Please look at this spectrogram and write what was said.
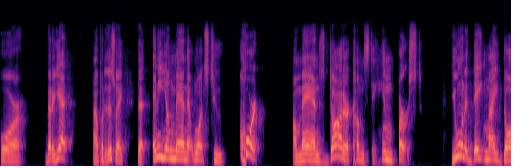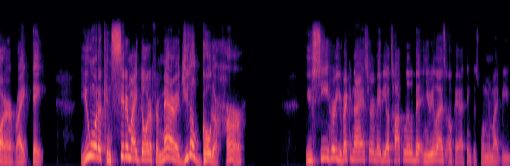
Or better yet, I'll put it this way that any young man that wants to court a man's daughter comes to him first. You want to date my daughter, right? Date. You want to consider my daughter for marriage. You don't go to her. You see her, you recognize her, maybe I'll talk a little bit and you realize, okay, I think this woman might be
